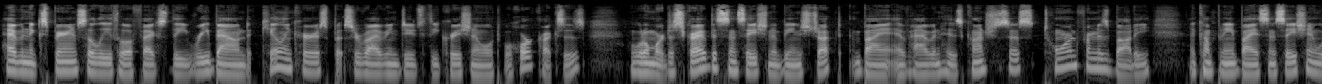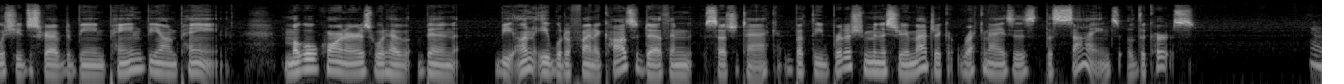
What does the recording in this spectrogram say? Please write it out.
having experienced the lethal effects of the rebound killing curse but surviving due to the creation of multiple Horcruxes. Voldemort described the sensation of being struck by it, of having his consciousness torn from his body, accompanied by a sensation which he described as being pain beyond pain. Muggle coroners would have been be unable to find a cause of death in such attack, but the British Ministry of Magic recognizes the signs of the curse. Hmm.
